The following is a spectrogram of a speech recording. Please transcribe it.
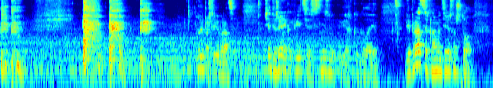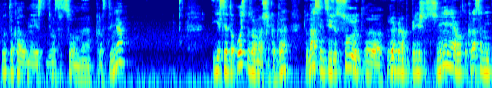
Ну и пошли вибрации. Все движения, как видите, снизу вверх к голове. В вибрациях нам интересно что? Вот такая у меня есть демонстрационная простыня если это ось позвоночника, да, то нас интересует э, реберно-поперечное сочинение. Вот как раз они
